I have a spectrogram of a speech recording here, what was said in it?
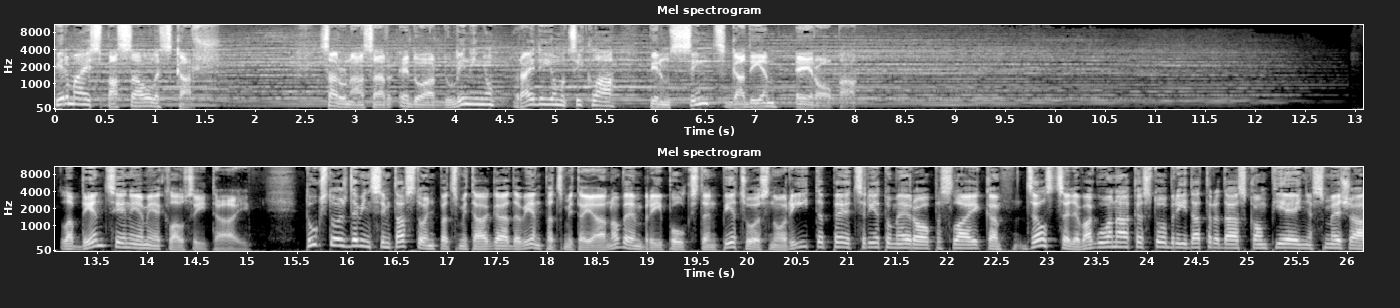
Pirmais pasaules karš. Sarunās ar Eduāru Liniņu raidījumu ciklā Pirms simts gadiem Eiropā. Labdien, cienījamie klausītāji! 1918. gada 11. novembrī pulksten 5 no rīta pēc Rietumē Eiropas laika dzelzceļa vagonā, kas tobrīd atradās Kompjēņas mežā,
